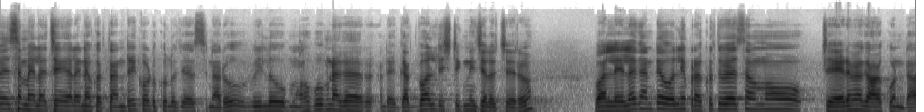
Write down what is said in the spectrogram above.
వ్యవసాయం ఎలా చేయాలని ఒక తండ్రి కొడుకులు చేస్తున్నారు. వీళ్ళు మహబూబ్ నగర్ అంటే గద్వాల్ డిస్టిక్ నుంచి వచ్చారు. వాళ్ళు ఎలాగంటే ఓన్లీ ప్రకృతి వ్యవసాయము చేయడమే కాకుండా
